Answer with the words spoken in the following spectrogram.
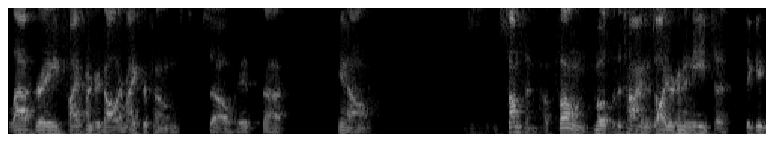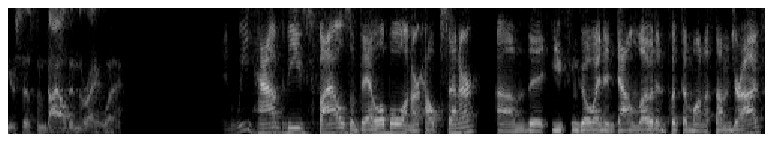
lab grade $500 microphones. So it's, uh, you know, just something, a phone most of the time is all you're going to need to, to get your system dialed in the right way. And we have these files available on our help center um, that you can go in and download and put them on a thumb drive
